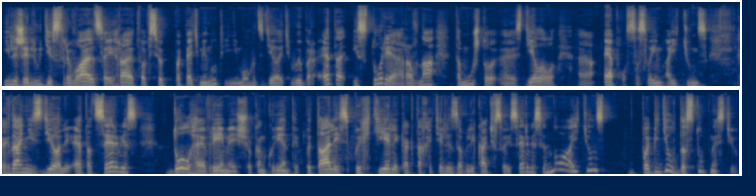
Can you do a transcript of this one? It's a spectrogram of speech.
или же люди срываются, играют во все по 5 минут и не могут сделать выбор. Это история история равна тому, что э, сделал э, Apple со своим iTunes. Когда они сделали этот сервис, долгое время еще конкуренты пытались, пыхтели, как-то хотели завлекать в свои сервисы, но iTunes победил доступностью.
